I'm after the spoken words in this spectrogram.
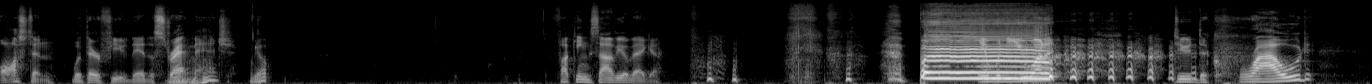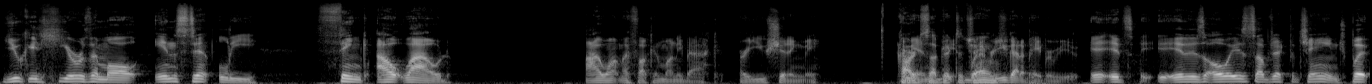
Austin with their feud. They had the strap mm-hmm. match. Yep. Fucking Savio Vega. Boo! And when you want to, dude, the crowd, you could hear them all instantly think out loud. I want my fucking money back. Are you shitting me? Card subject to whatever, change. You got a pay per view. It, it's it is always subject to change, but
